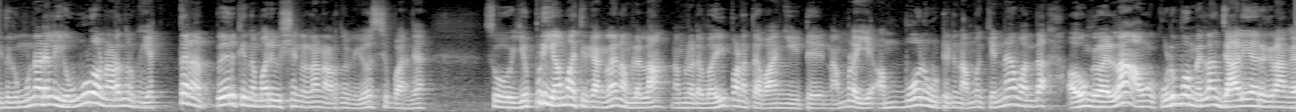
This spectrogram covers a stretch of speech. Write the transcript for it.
இதுக்கு முன்னாடியில் எவ்வளோ நடந்திருக்கும்? எத்தனை பேருக்கு இந்த மாதிரி விஷயங்கள்லாம் நடந்திருக்கும்? யோசிச்சு பாருங்கள் ஸோ எப்படி ஏமாற்றிருக்காங்களா நம்மளெல்லாம்? நம்மளோட வரி பணத்தை வாங்கிட்டு நம்மளை அம்போன்னு விட்டுட்டு நமக்கு என்ன வந்தால் அவங்க எல்லாம் அவங்க குடும்பம் எல்லாம் ஜாலியாக இருக்கிறாங்க.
